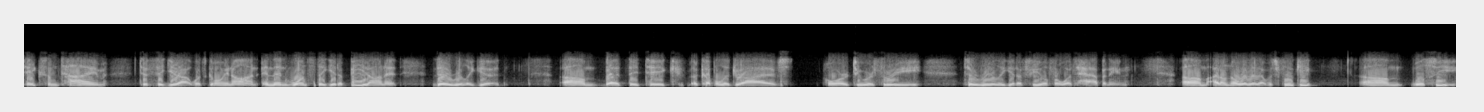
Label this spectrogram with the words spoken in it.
take some time to figure out what's going on, and then once they get a beat on it, they're really good. Um, but they take a couple of drives or two or three to really get a feel for what's happening. Um, I don't know whether that was fluky. Um, we'll see.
